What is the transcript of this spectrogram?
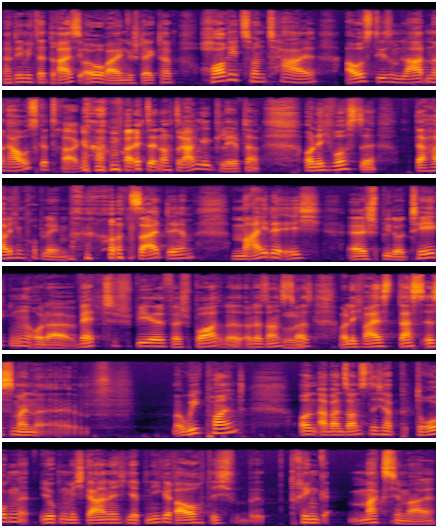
nachdem ich da 30 Euro reingesteckt habe, horizontal aus diesem Laden rausgetragen haben, weil ich da noch dran geklebt habe. Und ich wusste, da habe ich ein Problem. Und seitdem meide ich äh, Spielotheken oder Wettspiel für Sport oder, oder sonst was, weil ich weiß, das ist mein äh, Weak Point. Und aber ansonsten, ich habe Drogen, jucken mich gar nicht. Ich habe nie geraucht. Ich äh, trinke maximal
